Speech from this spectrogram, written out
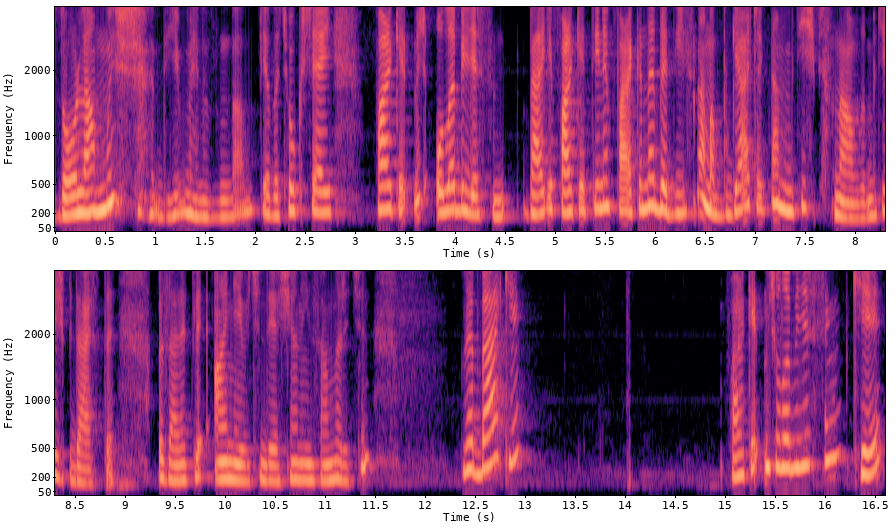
zorlanmış diyeyim en azından ya da çok şey fark etmiş olabilirsin. Belki fark ettiğinin farkında bile değilsin ama bu gerçekten müthiş bir sınavdı, müthiş bir dersti. Özellikle aynı ev içinde yaşayan insanlar için. Ve belki fark etmiş olabilirsin ki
